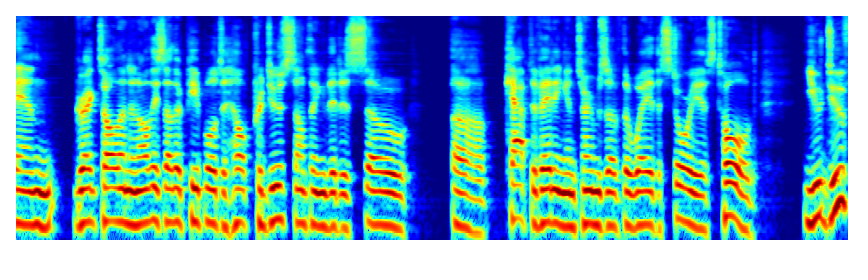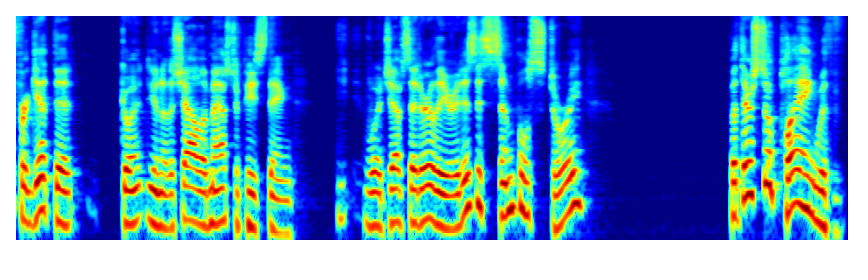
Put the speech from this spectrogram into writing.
and Gregg Toland and all these other people to help produce something that is so uh, captivating in terms of the way the story is told, you do forget that going, you know, the shallow masterpiece thing. What Jeff said earlier, it is a simple story, but they're still playing with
